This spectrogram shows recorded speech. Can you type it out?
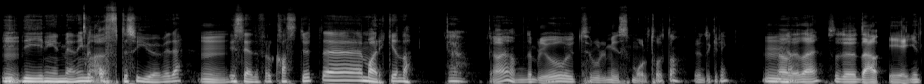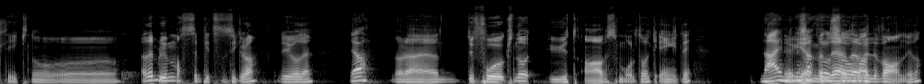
Det, Mm. det gir ingen mening, men Nei. ofte så gjør vi det. Mm. I stedet for å kaste ut eh, marken, da. Ja, ja, men det blir jo utrolig mye smalltalk da, rundt omkring. Mm. Ja, det der. Så det, det er jo egentlig ikke noe Ja, det blir masse pizzastykker da. Det gjør jo det. Ja. Når det er, du får jo ikke noe ut av smalltalk, egentlig. Nei, men vi men det, det er veldig vanlig, da.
